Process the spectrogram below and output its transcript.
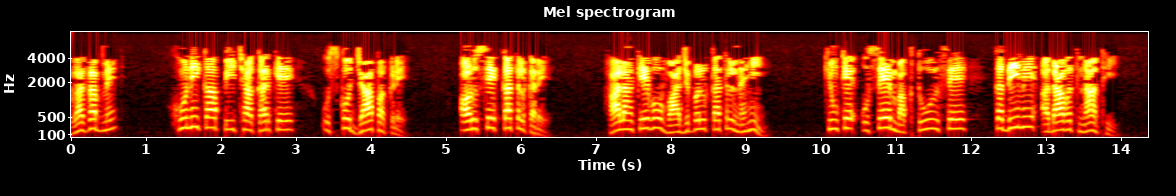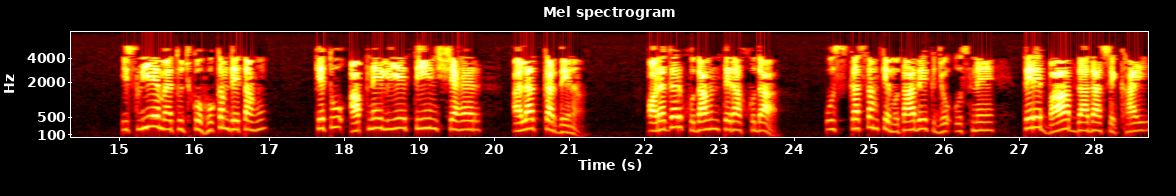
غضب میں خونی کا پیچھا کر کے اس کو جا پکڑے اور اسے قتل کرے۔ حالانکہ وہ واجب القتل نہیں، کیونکہ اسے مقتول سے قدیمی عداوت نہ تھی۔ اس لیے میں تجھ کو حکم دیتا ہوں کہ تو اپنے لیے تین شہر الگ کر دینا۔ اور اگر خداون تیرا خدا اس قسم کے مطابق جو اس نے تیرے باپ دادا سے کھائی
